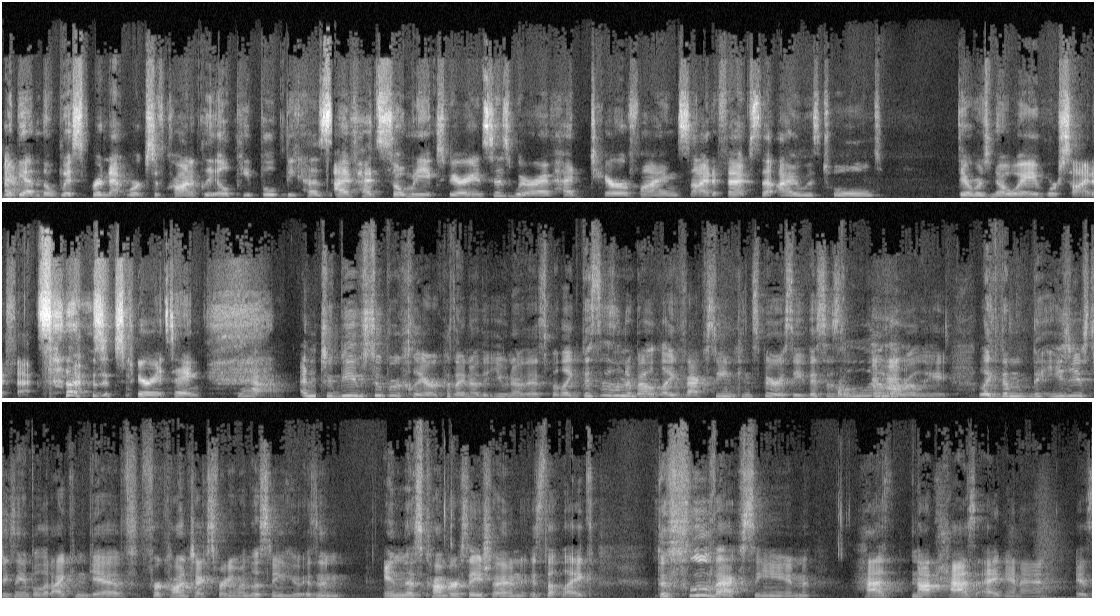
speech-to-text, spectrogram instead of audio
yeah. again, the whisper networks of chronically ill people, because I've had so many experiences where I've had terrifying side effects that I was told there was no way were side effects that I was experiencing. Yeah. And to be super clear, because I know that you know this, but like this isn't about like vaccine conspiracy. This is mm-hmm. literally like the, the easiest example that I can give for context for anyone listening who isn't in this conversation is that like the flu vaccine has not has egg in it is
